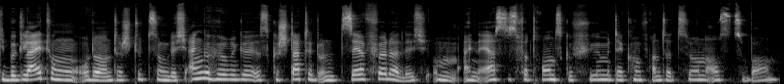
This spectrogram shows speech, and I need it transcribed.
Die Begleitung oder Unterstützung durch Angehörige ist gestattet und sehr förderlich, um ein erstes Vertrauensgefühl mit der Konfrontation auszubauen.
